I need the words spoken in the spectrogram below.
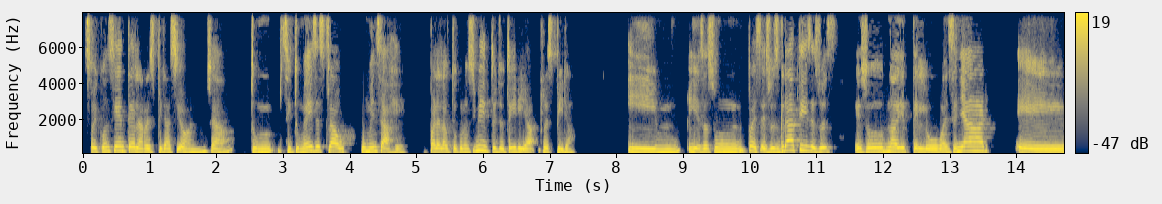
Soy consciente de la respiración. O sea, tú, si tú me dices, Clau, un mensaje para el autoconocimiento, yo te diría, respira. Y, y eso es un, pues eso es gratis, eso es, eso nadie te lo va a enseñar, eh,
